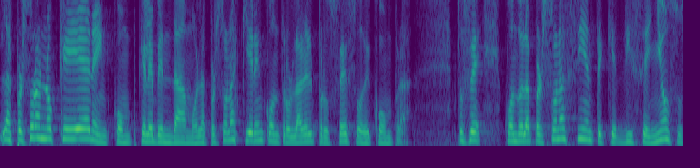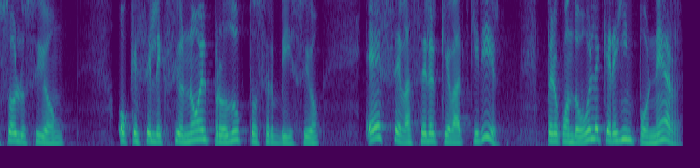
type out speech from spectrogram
las personas no quieren que le vendamos, las personas quieren controlar el proceso de compra. Entonces, cuando la persona siente que diseñó su solución o que seleccionó el producto o servicio, ese va a ser el que va a adquirir. Pero cuando vos le querés imponer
